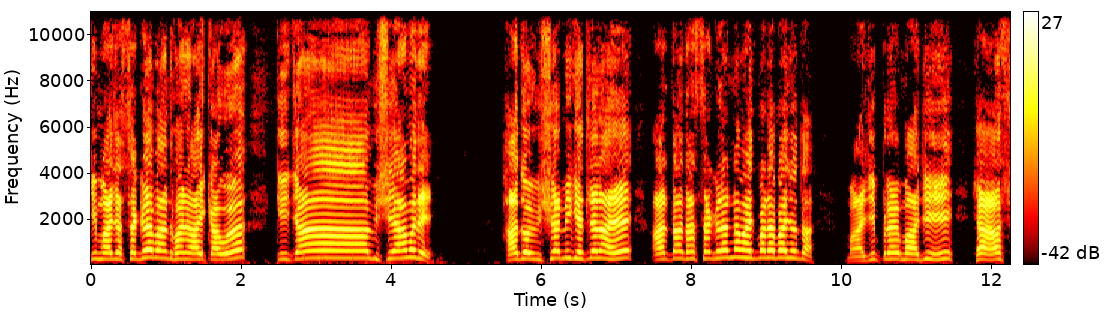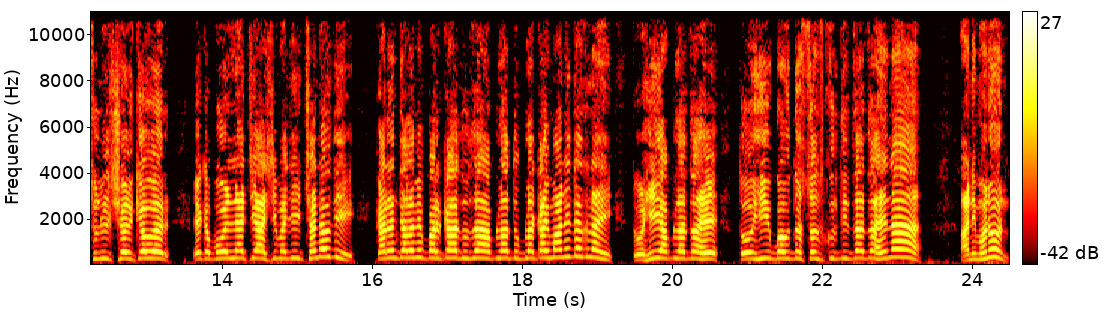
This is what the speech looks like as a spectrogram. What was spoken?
की माझ्या सगळ्या बांधवानं ऐकावं की ज्या विषयामध्ये हा जो विषय मी घेतलेला आहे अर्थात हा सगळ्यांना माहीत पडायला पाहिजे होता. माझी प्र माझी ह्या सुनील शेळकेवर एक बोलण्याची अशी माझी इच्छा नव्हती. कारण त्याला मी परका तुझा आपला तुपला काही मानितच नाही. तोही आपलाच आहे. तोही बौद्ध संस्कृतीचाच आहे ना? आणि म्हणून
